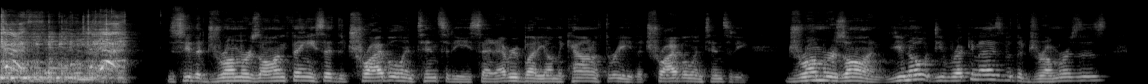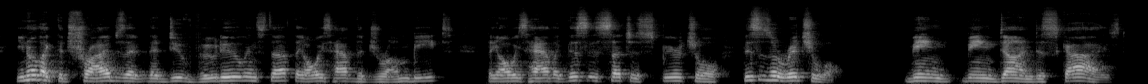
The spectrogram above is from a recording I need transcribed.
Yes! Yes! You see the drummers on thing? He said the tribal intensity. He said everybody on the count of three, the tribal intensity. Drummers on. You know, do you recognize what the drummers is? You know, like the tribes that, that do voodoo and stuff, they always have the drum beat. They always have. Like this is such a spiritual. This is a ritual being being done disguised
